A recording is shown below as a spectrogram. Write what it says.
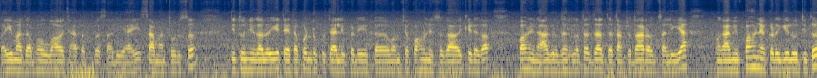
बाई माझा भाऊ भावाच्या हातात प्रसादी आहे सामान थोडंसं. तिथून निघालो येता येता पंढरपूरच्या अलीकडे एक आमच्या पाहुण्याचं गाव आहे खेडेगाव. पाहुण्याने आग्रह धरला तर जात जात आमच्या दारावर चाली या. मग आम्ही पाहुण्याकडे गेलो तिथं.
